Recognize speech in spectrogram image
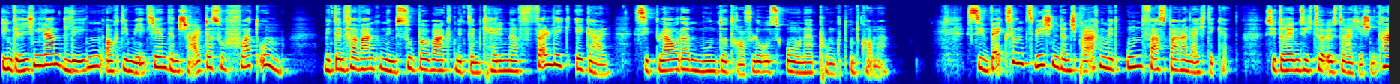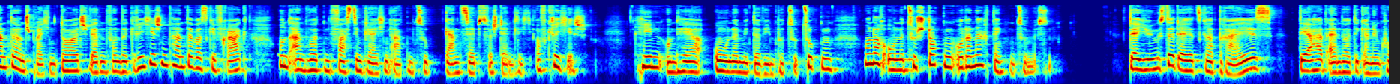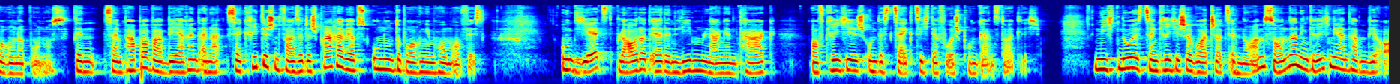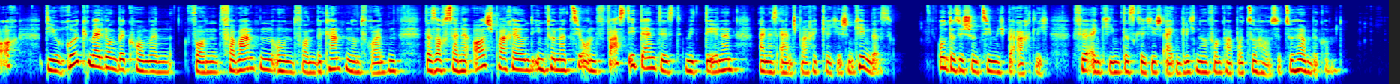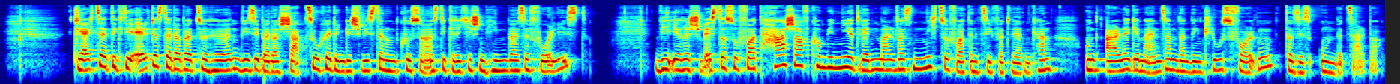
In Griechenland legen auch die Mädchen den Schalter sofort um. Mit den Verwandten im Supermarkt, mit dem Kellner, völlig egal. Sie plaudern munter drauf los, ohne Punkt und Komma. Sie wechseln zwischen den Sprachen mit unfassbarer Leichtigkeit. Sie drehen sich zur österreichischen Tante und sprechen Deutsch, werden von der griechischen Tante was gefragt und antworten fast im gleichen Atemzug ganz selbstverständlich auf Griechisch. Hin und her, ohne mit der Wimper zu zucken und auch ohne zu stocken oder nachdenken zu müssen. Der Jüngste, der jetzt gerade drei ist, der hat eindeutig einen Corona-Bonus. Denn sein Papa war während einer sehr kritischen Phase des Spracherwerbs ununterbrochen im Homeoffice. Und jetzt plaudert er den lieben langen Tag auf Griechisch und es zeigt sich der Vorsprung ganz deutlich. Nicht nur ist sein griechischer Wortschatz enorm, sondern in Griechenland haben wir auch die Rückmeldung bekommen von Verwandten und von Bekannten und Freunden, dass auch seine Aussprache und Intonation fast ident ist mit denen eines einsprachig griechischen Kindes. Und das ist schon ziemlich beachtlich für ein Kind, das Griechisch eigentlich nur vom Papa zu Hause zu hören bekommt. Gleichzeitig die Älteste dabei zu hören, wie sie bei der Schatzsuche den Geschwistern und Cousins die griechischen Hinweise vorliest, wie ihre Schwester sofort haarscharf kombiniert, wenn mal was nicht sofort entziffert werden kann und alle gemeinsam dann den Clues folgen, das ist unbezahlbar.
